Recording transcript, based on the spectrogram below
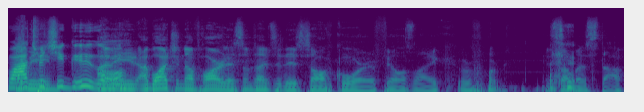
Watch mean- what you Google. I mean, I'm watching enough hard that sometimes it is soft core. It feels like some of the stuff.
